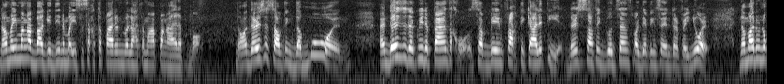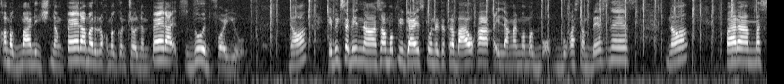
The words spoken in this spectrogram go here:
na may mga bagay din na maisa sa katuparan mo lahat ng mga pangarap mo. No, there is something the moon. And there is the Queen of Pentacles sa being practicality. There is something good sense pagdating sa entrepreneur. Na marunong ka mag-manage ng pera, marunong ka mag-control ng pera, it's good for you. No? Ibig sabihin na some of you guys, kung nagtatrabaho ka, kailangan mo magbukas ng business, no? Para mas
